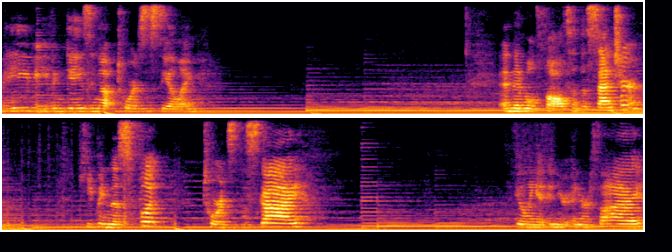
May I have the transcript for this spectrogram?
Maybe even gazing up towards the ceiling. And then we'll fall to the center, keeping this foot towards the sky, feeling it in your inner thigh.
